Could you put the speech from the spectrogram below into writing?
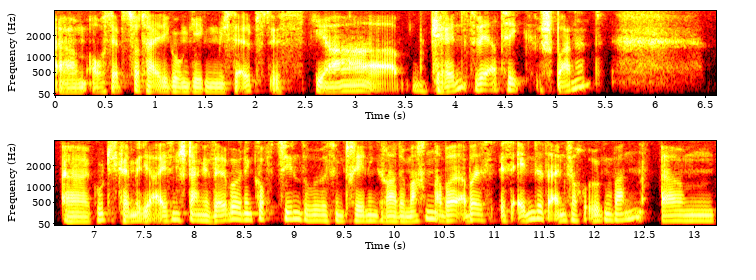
Ähm, auch Selbstverteidigung gegen mich selbst ist ja grenzwertig spannend. Äh, gut, ich kann mir die Eisenstange selber über den Kopf ziehen, so wie wir es im Training gerade machen, aber, aber es, es endet einfach irgendwann. Ähm,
